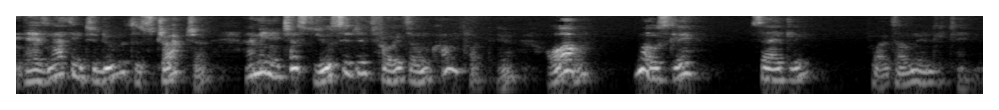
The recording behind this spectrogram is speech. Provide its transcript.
It has nothing to do with the structure. I mean, it just uses it for its own comfort, yeah? or mostly, sadly, for its own entertainment.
